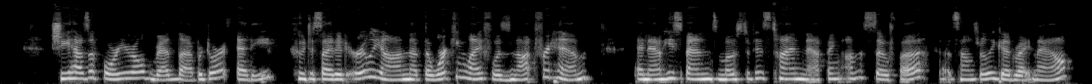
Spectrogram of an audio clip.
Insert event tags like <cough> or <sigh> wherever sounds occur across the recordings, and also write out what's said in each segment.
She has a four year old red Labrador, Eddie, who decided early on that the working life was not for him. And now he spends most of his time napping on the sofa. That sounds really good right now.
